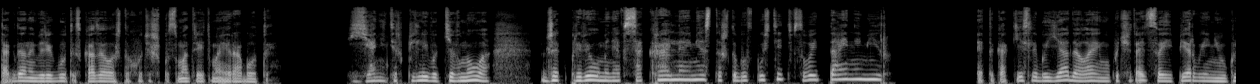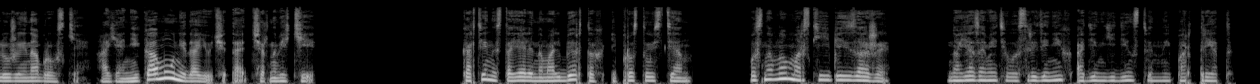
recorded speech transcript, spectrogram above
«Тогда на берегу ты сказала, что хочешь посмотреть мои работы». Я нетерпеливо кивнула. Джек привел меня в сакральное место, чтобы впустить в свой тайный мир. Это как если бы я дала ему почитать свои первые неуклюжие наброски, а я никому не даю читать черновики. Картины стояли на мольбертах и просто у стен. В основном морские пейзажи, но я заметила среди них один единственный портрет.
